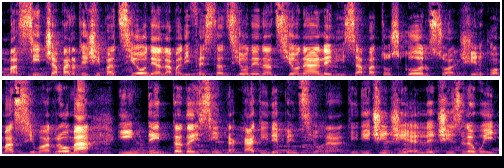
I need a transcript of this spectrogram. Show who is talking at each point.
Speaker 1: Massiccia partecipazione alla manifestazione nazionale di sabato scorso al Circo Massimo a Roma, indetta dai sindacati dei pensionati di CGL Cislewin.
